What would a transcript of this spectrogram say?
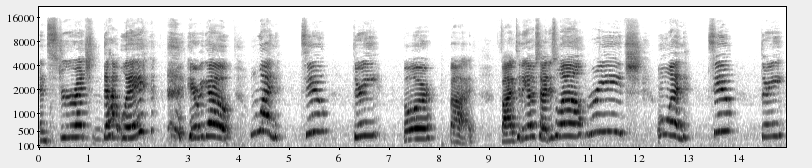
and stretch that way. Here we go. One, two, three, four, five. Five to the other side as well. Reach. One, two, three,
